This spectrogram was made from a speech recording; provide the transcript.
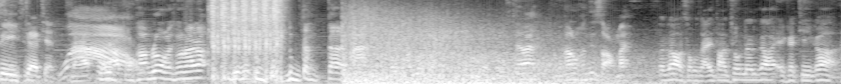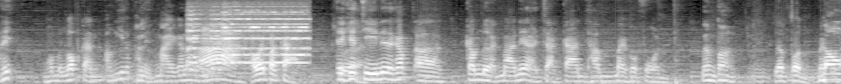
47นะครับสงครามโลกในช่วงนั้นเนาะยิงกันตุ้มตุ้มตุ้มเกิดมาใช่ไหมสงครามโลกครั้งที่สองไหม แล้วก็สงสัยตอนช่วงนั้นก็เอกจีก็เฮ้ยพอมันลบกันเอางี้แล้วผลิตไมค์กันแล้วกันอ่า เอาไว้ประกาศเอกจีเนี่ยนะครับเอ่อกำเนิดมาเนี่ยจากการทำไมโครโฟน เริ่มต้นเริ่มต้นโด่ง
